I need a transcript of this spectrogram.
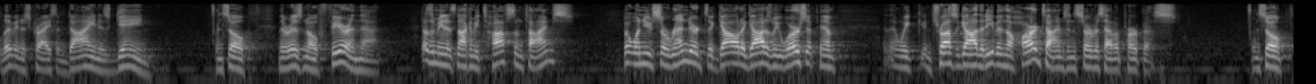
living is Christ and dying is gain. And so, there is no fear in that. Doesn't mean it's not going to be tough sometimes. But when you've surrendered to God, to God as we worship Him, and then we can trust God that even the hard times in service have a purpose. And so,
